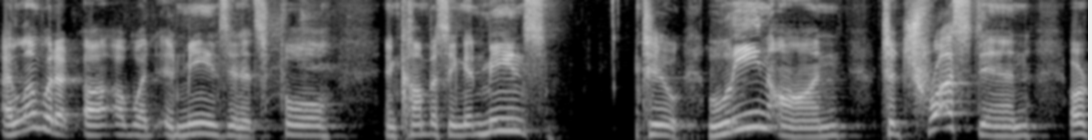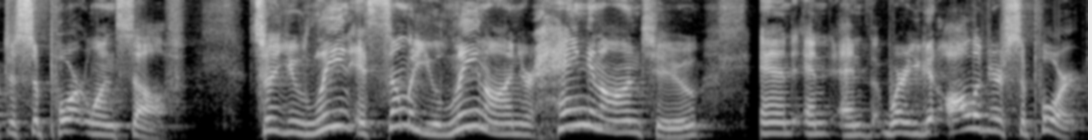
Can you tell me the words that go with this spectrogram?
I love what it, uh, uh, what it means in its full encompassing. It means to lean on, to trust in, or to support oneself. So you lean, it's somebody you lean on, you're hanging on to, and, and, and where you get all of your support.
